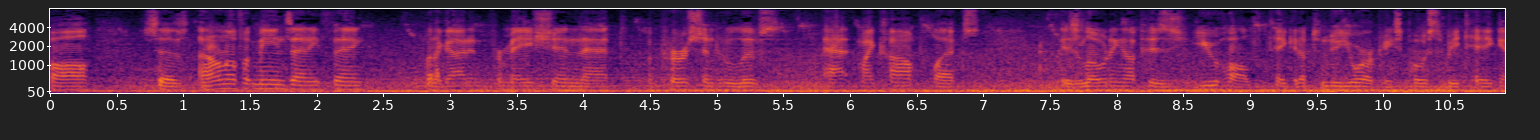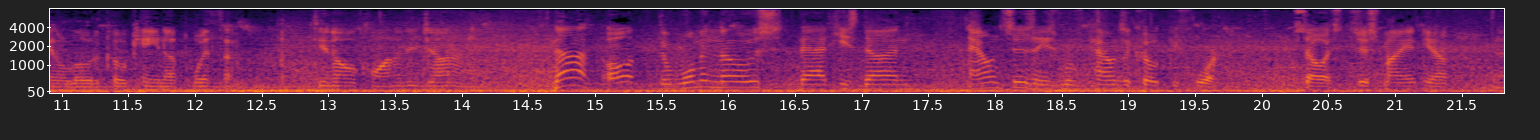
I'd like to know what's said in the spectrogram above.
call says, I don't know if it means anything, but I got information that a person who lives at my complex is loading up his U-Haul to take it up to New York, and he's supposed to be taking a load of cocaine up with him. Do you know quantity, John, or Nah, oh, the woman knows that he's done ounces and he's moved pounds of coke before. So it's just my, you know, no?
